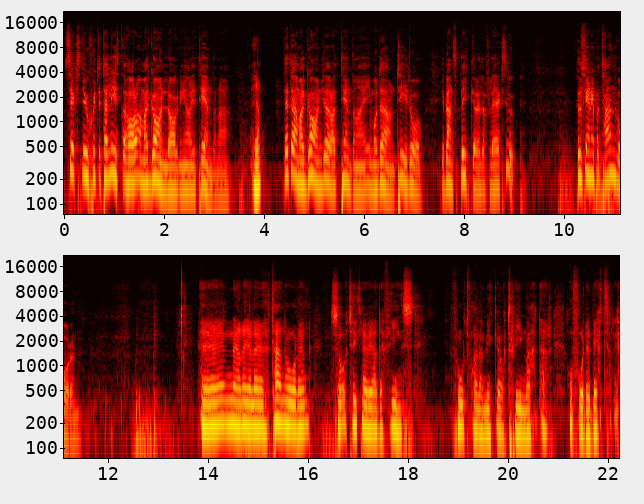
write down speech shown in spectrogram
60 och 70-talister har amalgamlagningar i tänderna. Ja. Detta amalgam gör att tänderna i modern tid då ibland spricker eller fläks upp. Hur ser ni på tandvården? Eh, när det gäller tandvården så tycker vi att det finns fortfarande mycket att trimma där och få det bättre.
